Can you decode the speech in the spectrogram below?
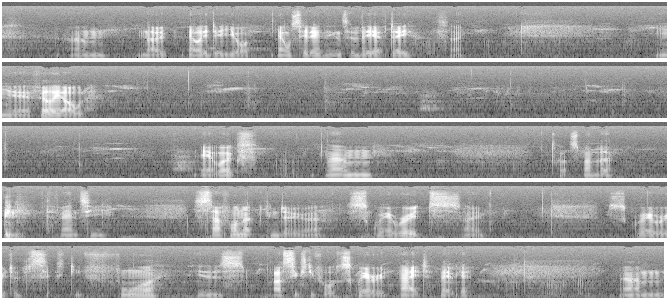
um, no LED or LCD. I think it's a VFD. So yeah, fairly old. Yeah, it works. Um, it's got some other fancy stuff on it. Can do uh, square roots. So square root of 64 is oh 64 square root 8. There we go. Um,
